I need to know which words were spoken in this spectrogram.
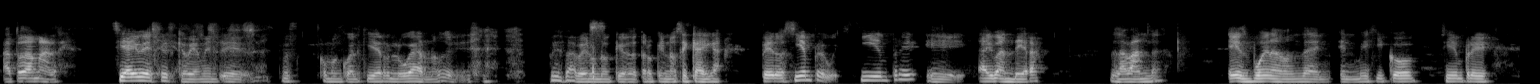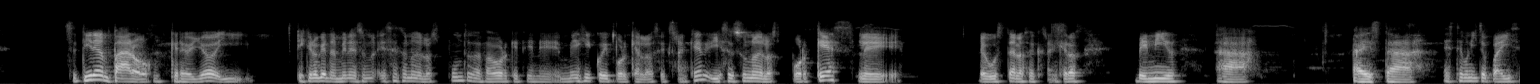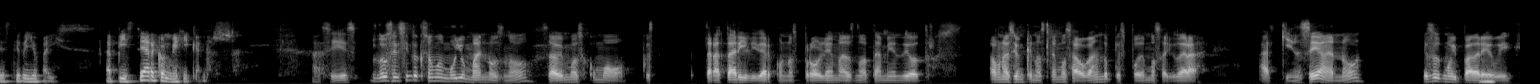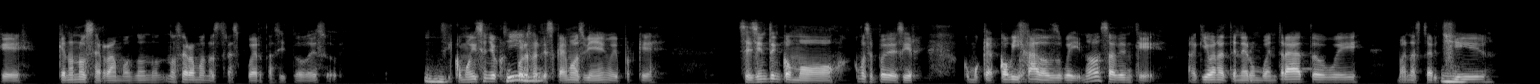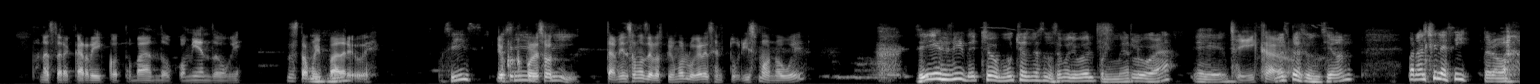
a toda madre. Sí hay veces que obviamente, pues como en cualquier lugar, ¿no? pues va a haber uno que otro que no se caiga, pero siempre, güey, siempre eh, hay bandera, la banda, es buena onda en, México, siempre se tira en paro, creo yo, y, creo que también es ese es uno de los puntos a favor que tiene México y porque a los extranjeros, y ese es uno de los porqués le, le gusta a los extranjeros venir a, a esta este bonito país, este bello país, a pistear con mexicanos. Así es. No sé, siento que somos muy humanos, ¿no? Sabemos cómo pues, tratar y lidiar con los problemas, ¿no? También de otros. Aún así, aunque nos estemos ahogando, pues podemos ayudar a, quien sea, ¿no? Eso es muy padre, güey, que, no nos cerramos, ¿no? ¿no? cerramos nuestras puertas y todo eso, güey. Sí, como dicen, yo creo que por eso les caemos bien, güey, porque se sienten como, ¿cómo se puede decir? Como que acobijados, güey, ¿no? Saben que aquí van a tener un buen trato, güey, van a estar chill, van a estar acá rico, tomando, comiendo, güey. Eso está muy padre, güey. Sí, yo creo que por eso también somos de los primeros lugares en turismo, ¿no, güey? Sí, sí, de hecho, muchas veces nos hemos llevado el primer lugar. Eh, sí, claro. Nuestra Asunción. Bueno, al Chile sí, pero.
